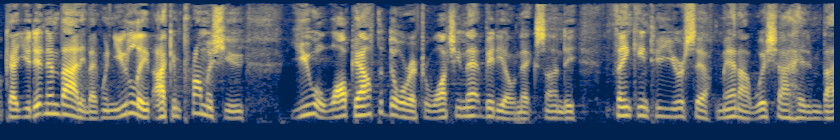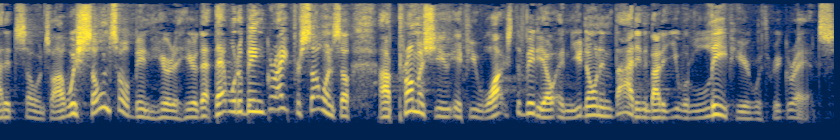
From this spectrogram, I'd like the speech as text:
okay, you didn't invite anybody. When you leave, I can promise you, you will walk out the door after watching that video next Sunday thinking to yourself, man, I wish I had invited so and so. I wish so and so had been here to hear that. That would have been great for so and so. I promise you, if you watch the video and you don't invite anybody, you will leave here with regrets.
